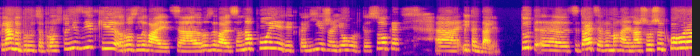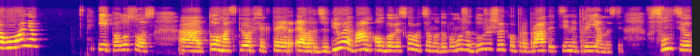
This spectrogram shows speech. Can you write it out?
плями беруться просто ні звідки, розливаються, розливаються напої, рідка їжа, йогурти, соки е, і так далі. Тут е, ситуація вимагає нашого швидкого реагування, і пилосос е, Thomas Perfect Air Allergy Pure вам обов'язково цьому допоможе дуже швидко прибрати ці неприємності в функцію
